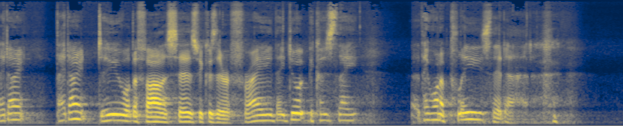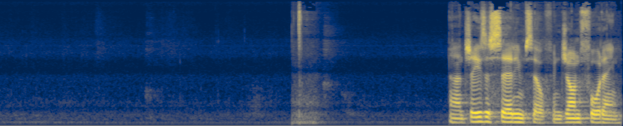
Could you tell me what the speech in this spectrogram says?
they don't they don't do what the father says because they're afraid. They do it because they, they want to please their dad. uh, Jesus said himself in John 14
